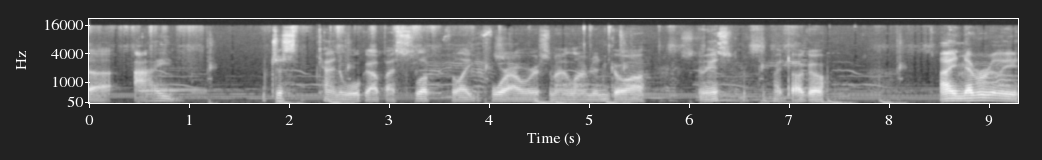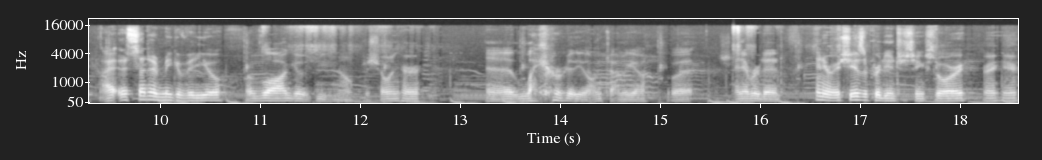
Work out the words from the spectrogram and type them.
uh, I just kind of woke up. I slept for like four hours, and my alarm didn't go off. Anyways, my doggo. I never really. I said I'd make a video, a vlog of you know just showing her, uh, like a really long time ago, but I never did. Anyway, she has a pretty interesting story right here.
